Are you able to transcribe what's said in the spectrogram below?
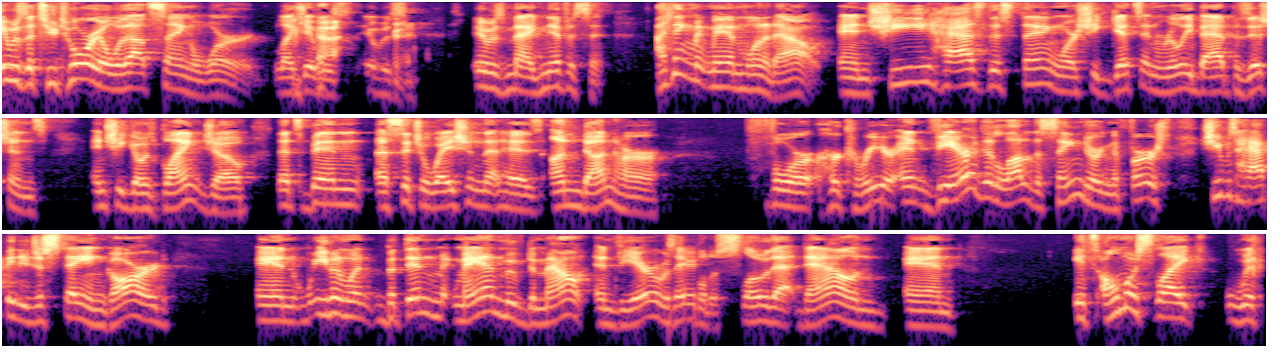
it was a tutorial without saying a word. Like it was it was it was magnificent. I think McMann wanted out and she has this thing where she gets in really bad positions and she goes blank, Joe. That's been a situation that has undone her for her career. And Vieira did a lot of the same during the first. She was happy to just stay in guard. And even when, but then McMahon moved to mount, and Vieira was able to slow that down. And it's almost like with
